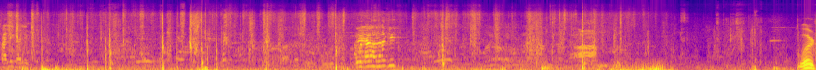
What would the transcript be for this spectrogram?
खाली खाली। गुड।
